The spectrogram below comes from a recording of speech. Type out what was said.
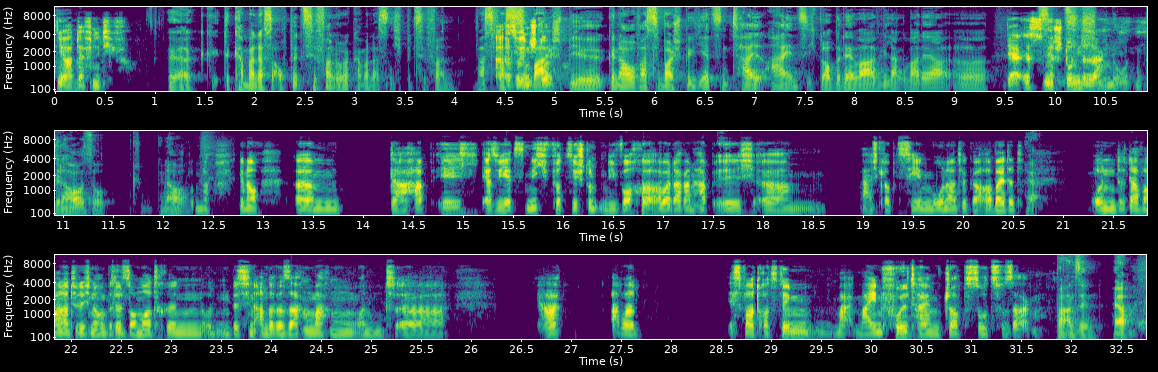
Ja, definitiv. Ja, kann man das auch beziffern oder kann man das nicht beziffern? Was, was also zum Beispiel, Stunden? genau, was zum Beispiel jetzt ein Teil 1, ich glaube, der war, wie lang war der? Äh, der ist eine Stunde lang. Minuten, genau, so, genau. Genau. Ähm, da habe ich, also jetzt nicht 40 Stunden die Woche, aber daran habe ich, ähm, ja, ich glaube, zehn Monate gearbeitet. Ja. Und da war natürlich noch ein bisschen Sommer drin und ein bisschen andere Sachen machen und äh, ja, aber es war trotzdem mein Fulltime-Job sozusagen. Wahnsinn, ja.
